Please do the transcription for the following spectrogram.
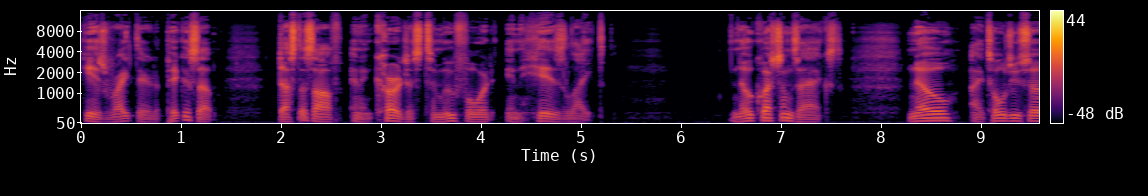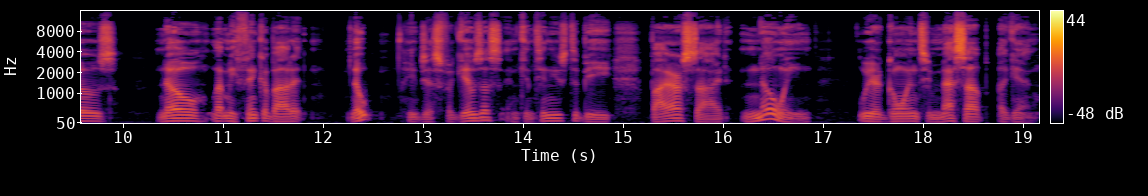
He is right there to pick us up, dust us off, and encourage us to move forward in His light. No questions asked, no, I told you so's. No, let me think about it. Nope. He just forgives us and continues to be by our side, knowing we are going to mess up again.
